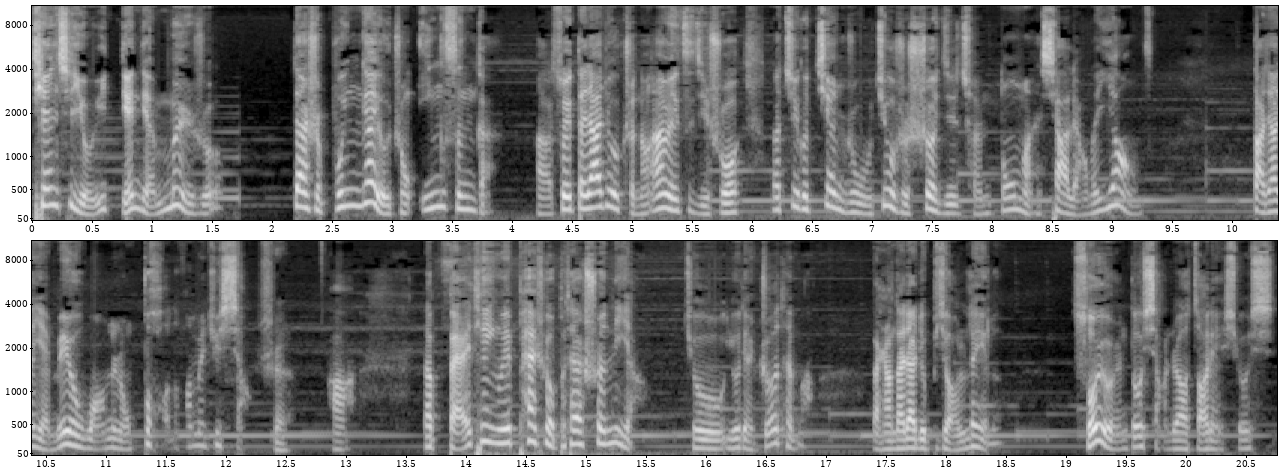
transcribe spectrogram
天气有一点点闷热，但是不应该有这种阴森感啊，所以大家就只能安慰自己说，那这个建筑物就是设计成冬暖夏凉的样子，大家也没有往那种不好的方面去想。是，啊，那白天因为拍摄不太顺利啊，就有点折腾嘛，晚上大家就比较累了，所有人都想着要早点休息。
